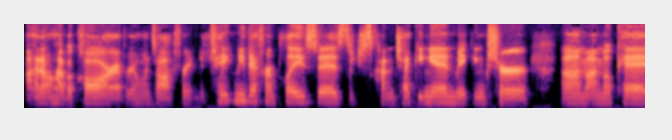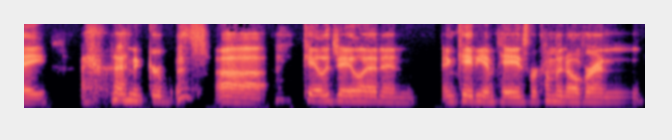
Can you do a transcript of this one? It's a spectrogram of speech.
I don't have a car. Everyone's offering to take me different places. They're just kind of checking in, making sure um, I'm okay. and a group, uh, Kayla, Jaelin, and and Katie and Paige were coming over, and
